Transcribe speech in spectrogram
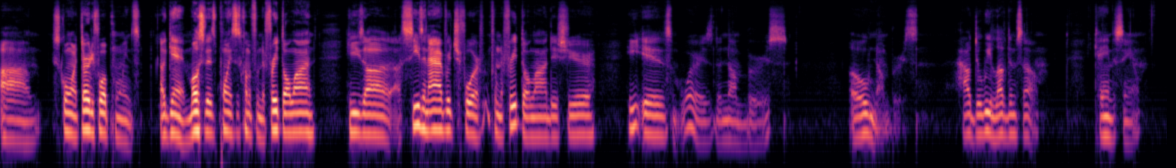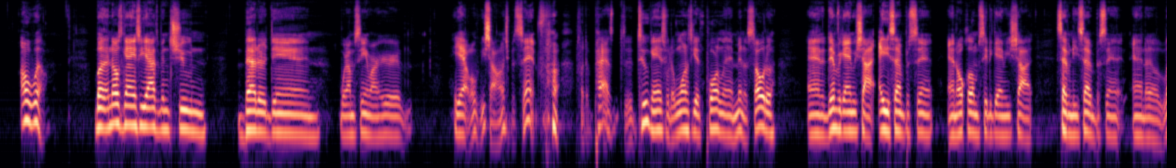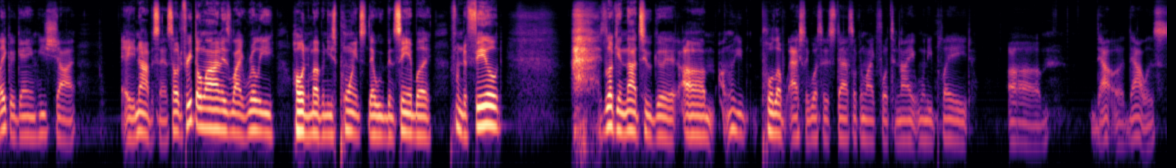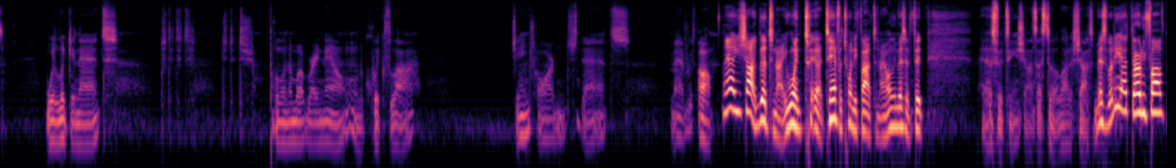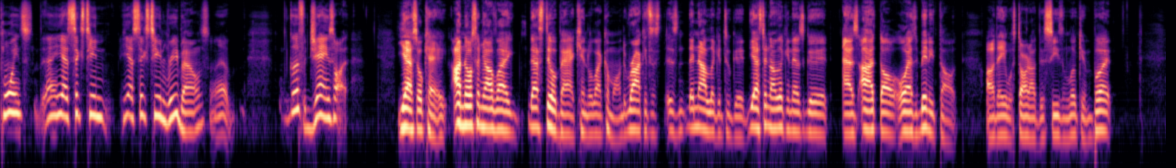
um, scoring 34 points. Again, most of his points is coming from the free throw line. He's uh, a season average for from the free throw line this year. He is where is the numbers? Oh, numbers. How do we love them so? Came to see him. Oh well. But in those games he has been shooting better than what I'm seeing right here. Yeah, oh, well, he shot 100 percent for the past two games for the ones against Portland and Minnesota, and the Denver game he shot 87 percent, and Oklahoma City game he shot 77 percent, and the Laker game he shot 89 percent. So the free throw line is like really holding him up in these points that we've been seeing, but from the field, it's looking not too good. Um, let me pull up actually what's his stats looking like for tonight when he played um, Dallas we're looking at. Pulling them up right now on the quick fly. James Harden stats. Mavericks. Oh, yeah, he shot good tonight. He went t- uh, 10 for 25 tonight. Only missing fit. That's 15 shots. That's still a lot of shots missed. But he had 35 points. And he had 16. He had 16 rebounds. Good for James yes, okay. I know some y'all like that's still bad, Kendall. Like, come on, the Rockets is, is, they're not looking too good. Yes, they're not looking as good as I thought or as Benny thought uh, they would start out this season looking, but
